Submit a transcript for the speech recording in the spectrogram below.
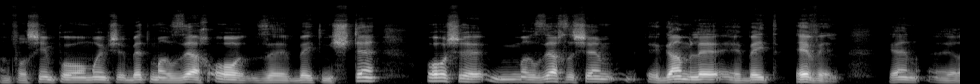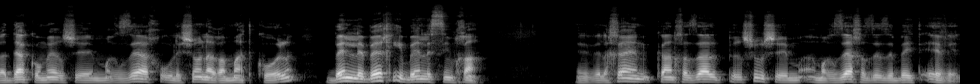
המפרשים פה אומרים שבית מרזח או זה בית משתה, או שמרזח זה שם גם לבית אבל. כן, רד"ק אומר שמרזח הוא לשון הרמת קול, בין לבכי בין לשמחה. ולכן כאן חז"ל פירשו שהמרזח הזה זה בית אבל.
